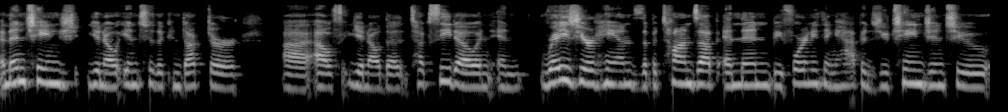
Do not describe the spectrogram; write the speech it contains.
and then change, you know, into the conductor uh, you know, the tuxedo and and raise your hands, the batons up, and then before anything happens, you change into,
